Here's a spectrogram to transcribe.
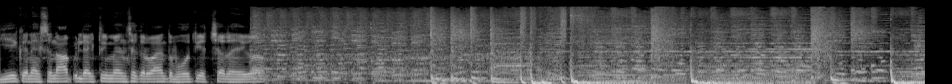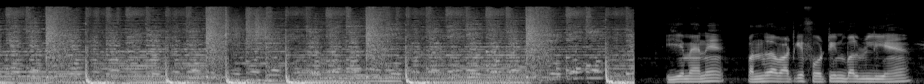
ये कनेक्शन आप इलेक्ट्रिक मैन से करवाएँ तो बहुत ही अच्छा रहेगा। ये मैंने पंद्रह वाट के फोर्टीन बल्ब लिए हैं।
